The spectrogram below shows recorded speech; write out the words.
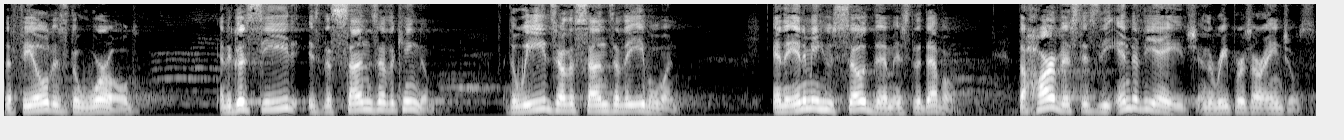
The field is the world, and the good seed is the sons of the kingdom. The weeds are the sons of the evil one, and the enemy who sowed them is the devil. The harvest is the end of the age, and the reapers are angels.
